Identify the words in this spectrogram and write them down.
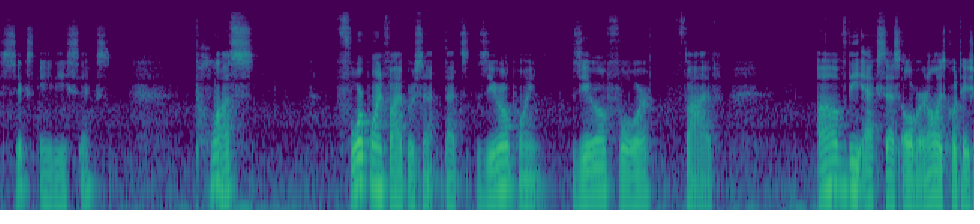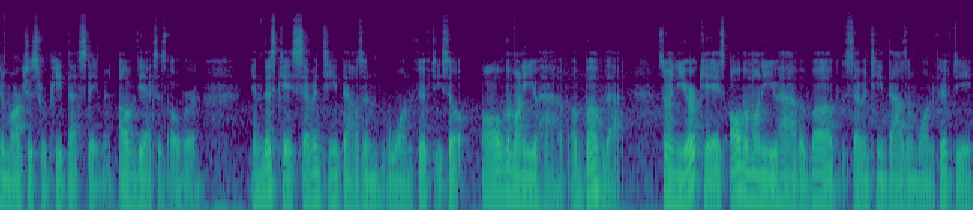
686 plus 4.5%. That's 0.045 of the excess over. And all these quotation marks just repeat that statement of the excess over. In this case, 17,150. So all the money you have above that. So in your case, all the money you have above 17,150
